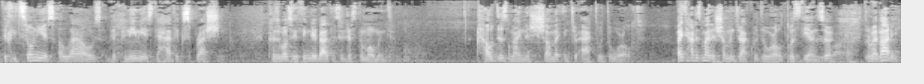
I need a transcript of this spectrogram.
The chitzonius allows the panemius to have expression. Because we'll say, thinking about this in just a moment. How does my neshama interact with the world? Right? How does my neshama interact with the world? What's the answer? Through my body.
